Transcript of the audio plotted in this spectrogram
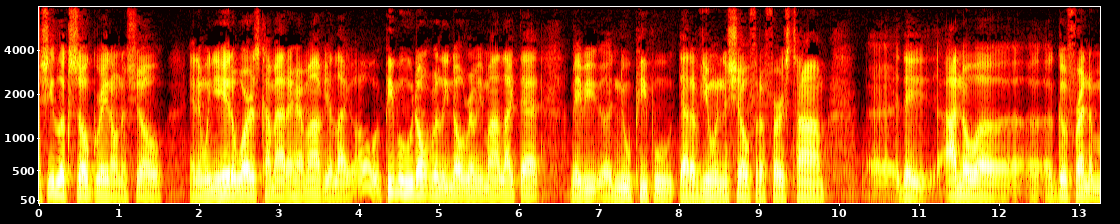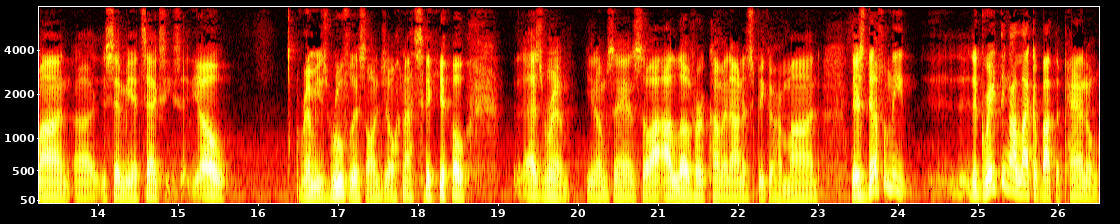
she looks so great on the show. And then when you hear the words come out of her mouth, you're like, oh, people who don't really know Remy Ma like that, maybe uh, new people that are viewing the show for the first time. Uh, they, I know a, a, a, good friend of mine uh, sent me a text. He said, "Yo, Remy's ruthless on Joe," and I said, "Yo, that's Rem." You know what I'm saying? So I, I love her coming out and speaking her mind. There's definitely the great thing I like about the panel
